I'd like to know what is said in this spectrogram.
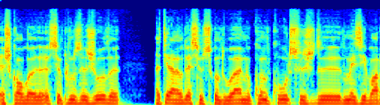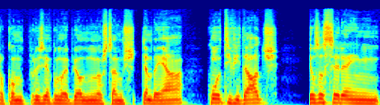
a escola sempre nos ajuda a tirar o 12 ano, com cursos de, de mesa e bar, como por exemplo no EP onde nós estamos também há, com atividades, eles a serem,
